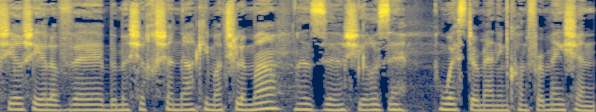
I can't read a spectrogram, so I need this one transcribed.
שיר שילווה במשך שנה כמעט שלמה, אז השיר הזה, Westerman עם Confirmation.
